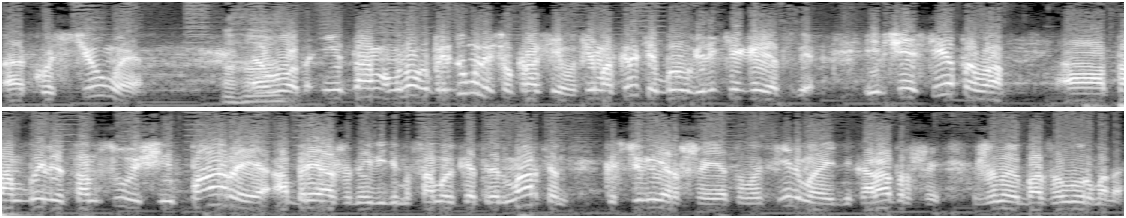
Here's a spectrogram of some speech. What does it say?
э, костюмы. Ага. Вот. И там много придумали все красиво. Фильм открытия был Великий Гэтсби. И в честь этого там были танцующие пары, обряженные, видимо, самой Кэтрин Мартин, костюмершей этого фильма и декораторшей, женой База Лурмана.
